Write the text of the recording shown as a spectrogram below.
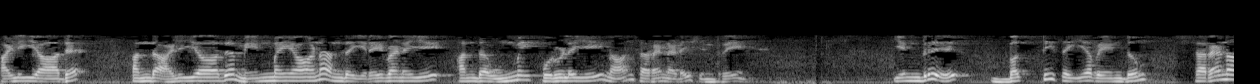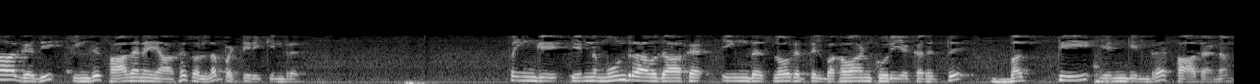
அழியாத அந்த அழியாத மேன்மையான அந்த இறைவனையே அந்த உண்மை பொருளையே நான் சரணடைகின்றேன் என்று பக்தி செய்ய வேண்டும். சரணாகதி இங்கு சாதனையாக சொல்லப்பட்டிருக்கின்றது. இப்ப இங்கு என்ன மூன்றாவதாக இந்த ஸ்லோகத்தில் பகவான் கூறிய கருத்து பக்தி என்கின்ற சாதனம்.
